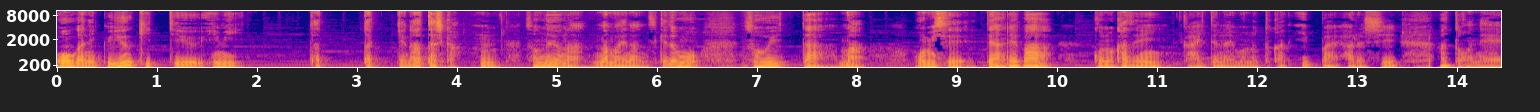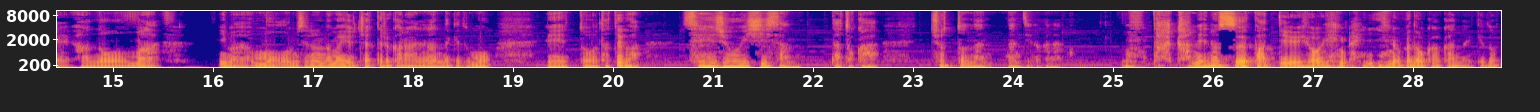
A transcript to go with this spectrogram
オーガニック勇気っていう意味けな確か。うん。そんなような名前なんですけども、そういった、まあ、お店であれば、このカゼインが入ってないものとかいっぱいあるし、あとはね、あの、まあ、今もうお店の名前言っちゃってるからあれなんだけども、えっ、ー、と、例えば、成城石井さんだとか、ちょっとなん、なんていうのかな。高めのスーパーっていう表現がいいのかどうかわかんないけど、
